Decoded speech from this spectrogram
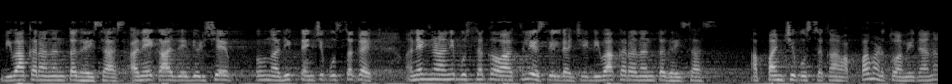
दिवाकर अनंत घैसास. अनेक आज दीडशेहून अधिक त्यांची पुस्तकं आहेत. अनेक जणांनी पुस्तकं वाचली असतील त्यांची. दिवाकर अनंत घैसास. आप्पांची पुस्तकं. आप्पा म्हणतो आम्ही त्यांना.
